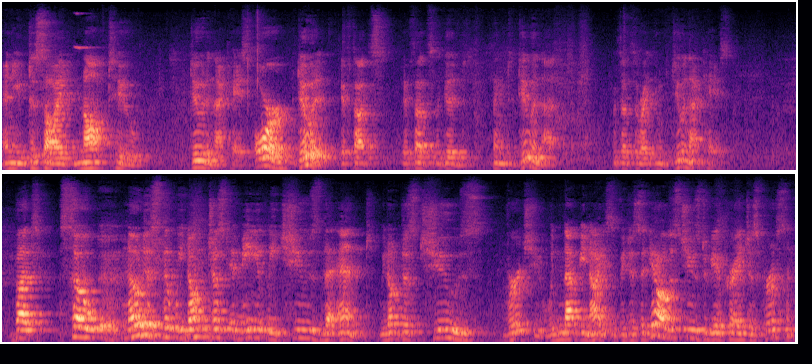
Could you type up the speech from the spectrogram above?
and you decide not to do it in that case. Or do it if that's, if that's the good thing to do in that, if that's the right thing to do in that case. But, so, notice that we don't just immediately choose the end. We don't just choose virtue. Wouldn't that be nice if we just said, yeah, I'll just choose to be a courageous person?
